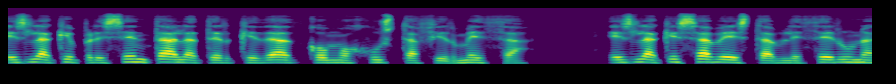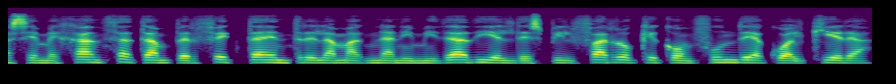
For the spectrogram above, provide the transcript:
es la que presenta a la terquedad como justa firmeza, es la que sabe establecer una semejanza tan perfecta entre la magnanimidad y el despilfarro que confunde a cualquiera,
